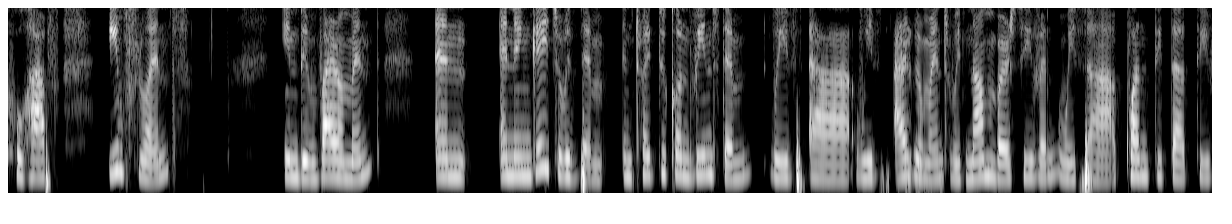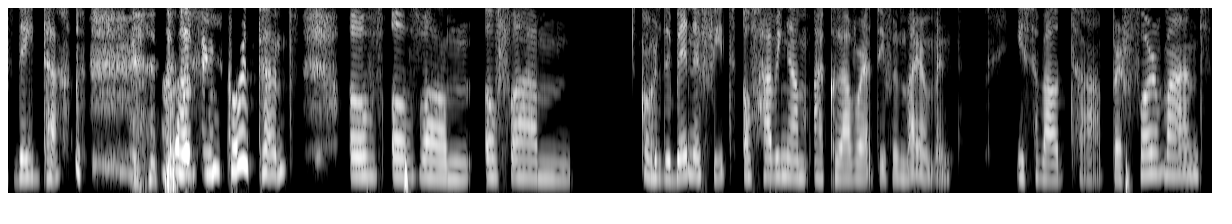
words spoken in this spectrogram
who have influence in the environment and and engage with them and try to convince them with uh, with arguments, with numbers, even with uh, quantitative data about the importance of of um, of um, or the benefits of having a, a collaborative environment. It's about uh, performance.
